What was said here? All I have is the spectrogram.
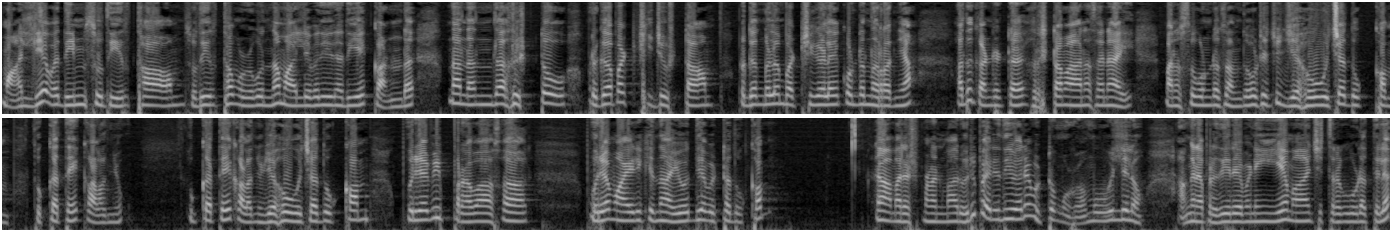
മാല്യവതിം സുതീർത്ഥാം. സുതീർത്ഥം ഒഴുകുന്ന മാല്യവതി നദിയെ കണ്ട് നനന്ദഹൃഷ്ടോ മൃഗപക്ഷിജുഷ്ടാം. മൃഗങ്ങളും പക്ഷികളെ കൊണ്ട് നിറഞ്ഞ അത് കണ്ടിട്ട് ഹൃഷ്ടമാനസനായി മനസ്സുകൊണ്ട് സന്തോഷിച്ചു. ജഹൂച്ച ദുഃഖം ദുഃഖത്തെ കളഞ്ഞു. ദുഃഖത്തെ കളഞ്ഞു. ജഹൂച്ച ദുഃഖം പുരവിപ്രവാസ പുരമായിരിക്കുന്ന അയോധ്യ വിട്ട ദുഃഖം രാമലക്ഷ്മണന്മാർ ഒരു പരിധിവരെ വിട്ടു. മുഴുവൻ പോവില്ലല്ലോ. അങ്ങനെ പ്രതിരമണീയമായ ചിത്രകൂടത്തിൽ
